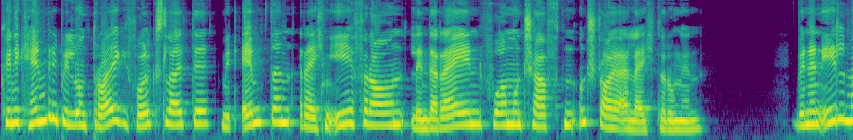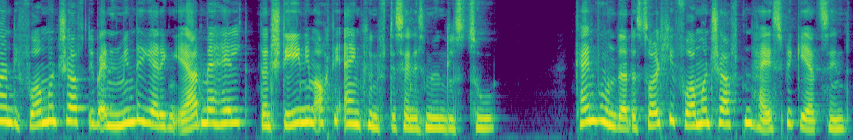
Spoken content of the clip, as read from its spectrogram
König Henry belohnt treue Gefolgsleute mit Ämtern, reichen Ehefrauen, Ländereien, Vormundschaften und Steuererleichterungen. Wenn ein Edelmann die Vormundschaft über einen minderjährigen Erben erhält, dann stehen ihm auch die Einkünfte seines Mündels zu. Kein Wunder, dass solche Vormundschaften heiß begehrt sind.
